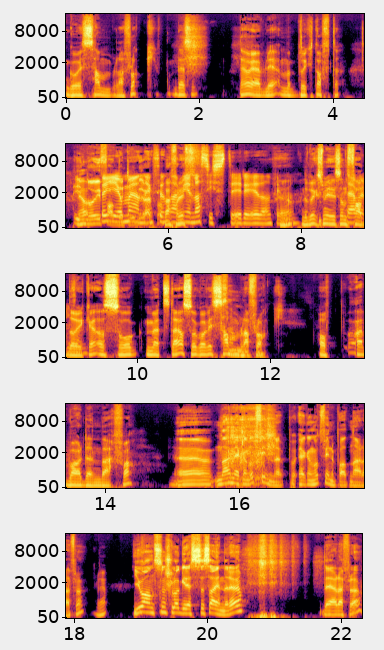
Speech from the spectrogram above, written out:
'gå i samla flokk'? Det, som- det hører jeg blir brukt ofte. Ja. I Det gir jo mening, siden det er mye nazister i den Ja. filmen. Det brukes mye i sånn Det er fadderuke, og så møtes de, og så går vi samla flokk opp. Var den derfra? Uh, nei, men jeg kan, godt finne på, jeg kan godt finne på at den er derfra. Ja. Johansen slår gresset seinere. Det er derfra.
